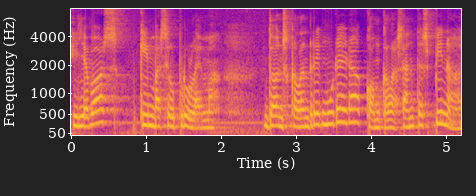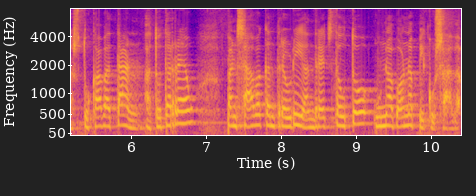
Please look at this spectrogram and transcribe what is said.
I llavors, quin va ser el problema? Doncs que l'Enric Morera, com que la Santa Espina es tocava tant a tot arreu, pensava que en trauria en drets d'autor una bona picossada.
